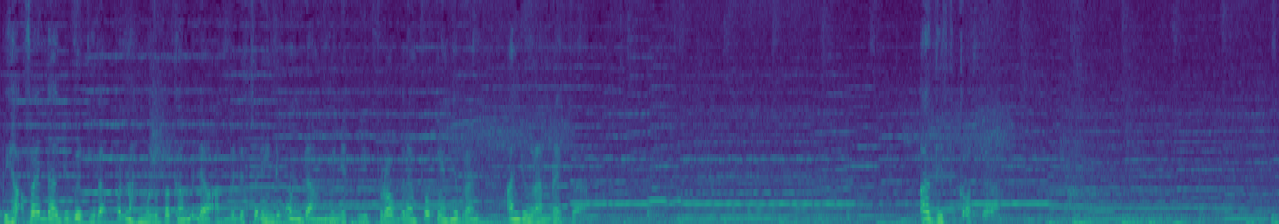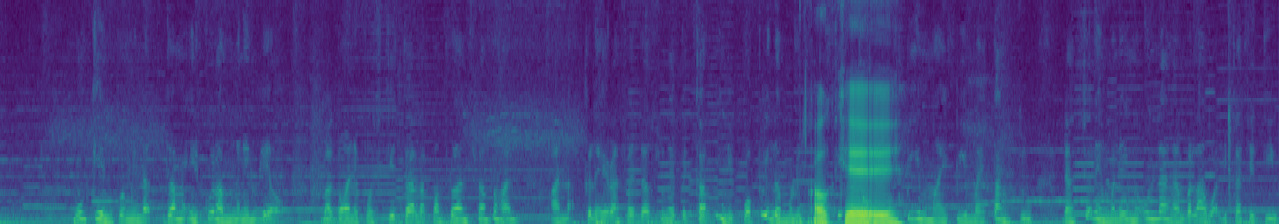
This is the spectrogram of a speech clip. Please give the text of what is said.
Pihak Felda juga tidak pernah melupakan beliau apabila sering diundang menyertai program-program hiburan anjuran mereka. Aziz Costa Mungkin peminat drama ini kurang mengenal beliau. Bagaimanapun sekitar 80-an 90-an, anak kelahiran Felda Sungai Pekam ini popular menulis Okey. Pimai-pimai tangtu dan sering menerima undangan berlawak di kaca TV.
